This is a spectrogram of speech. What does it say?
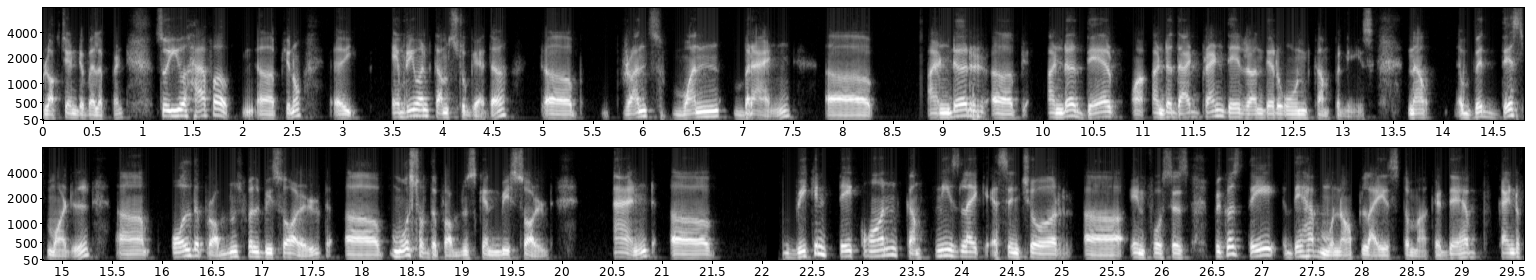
blockchain development. So you have a, uh, you know, uh, everyone comes together, runs one brand under uh, under their uh, under that brand they run their own companies now with this model uh, all the problems will be solved uh, most of the problems can be solved. And uh, we can take on companies like Accenture, uh, Infosys, because they they have monopolized the market. They have kind of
